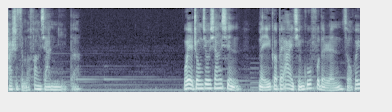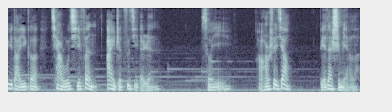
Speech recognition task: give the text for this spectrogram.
他是怎么放下你的。我也终究相信，每一个被爱情辜负的人，总会遇到一个恰如其分爱着自己的人。所以，好好睡觉，别再失眠了，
